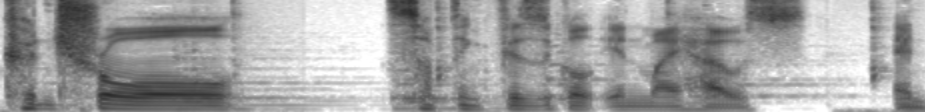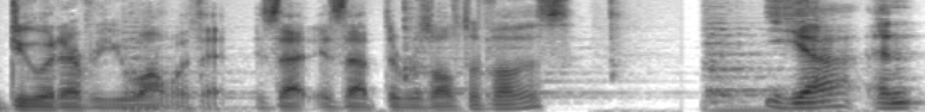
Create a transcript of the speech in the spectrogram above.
control something physical in my house and do whatever you want with it. Is that is that the result of all this? Yeah, and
